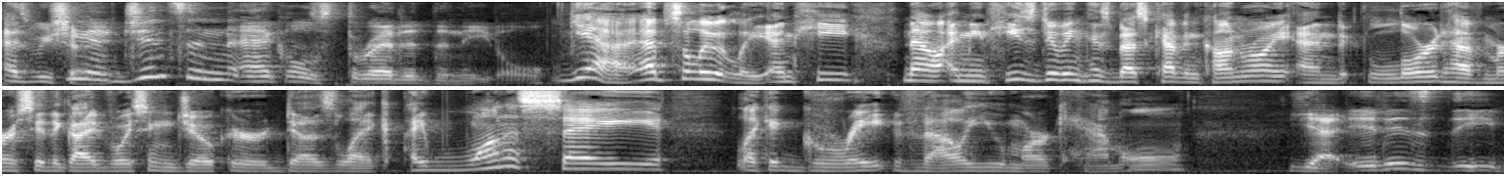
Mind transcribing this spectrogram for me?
as we should. You know, Jensen Ackles threaded the needle. Yeah, absolutely. And he now, I mean, he's doing his best Kevin Conroy, and Lord have mercy, the guy voicing Joker does like I want to say like a great value Mark Hamill. Yeah, it is the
